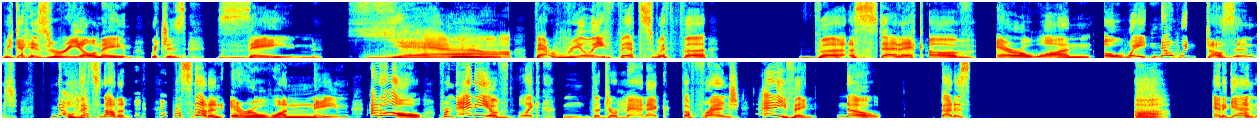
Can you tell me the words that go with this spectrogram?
we get his real name, which is Zane. Yeah, that really fits with the the aesthetic of Era One. Oh wait, no, it doesn't. No, that's not a that's not an Era One name at all. From any of like the Germanic, the French, anything. No, that is. Ugh. And again,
